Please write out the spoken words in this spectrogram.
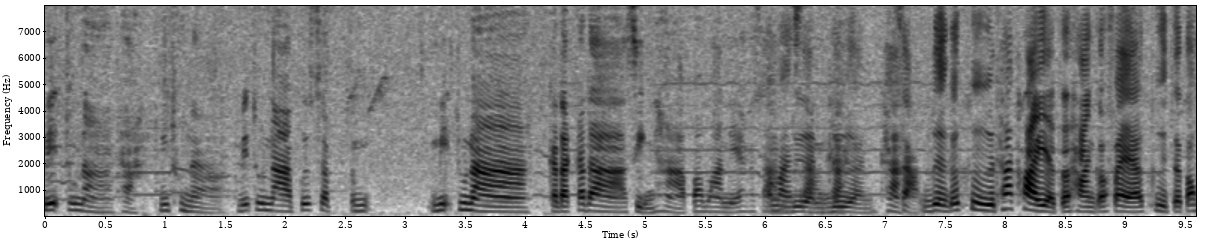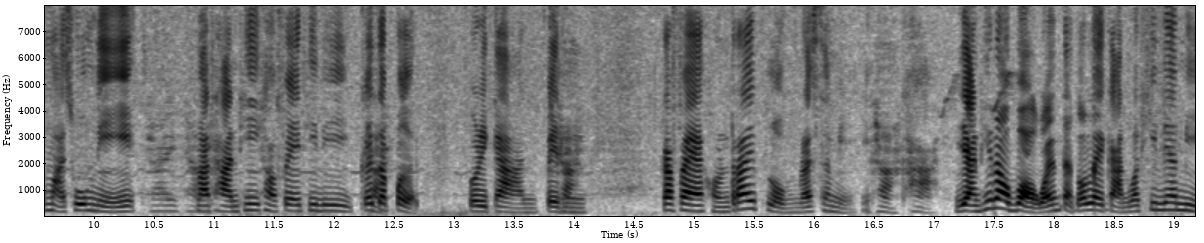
มิถุนาค่ะ มิถุนา มิถุนาพฤษภมิถุนากรกฎาสิงหาประมาณเนี้ยค่ะปสาระมมาณเดือนสามค่ะเดือนค่ะสามเดือนก็คือถ้าใครอยากจะทานกาแฟก็คือจะต้องมาช่วงนี้ใช่ค่ะมาทานที่คาเฟ่ที่นี่ก็ค่ะจะเปิดบริการเป็นค่ะกาแฟของไร่พลมรัศมีค่ะค่ะ อย่างที่เราบอกไว้ตั้งแต่ต้นรายการว่าที่เนี่ยมี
